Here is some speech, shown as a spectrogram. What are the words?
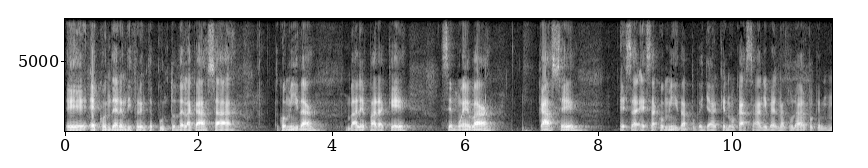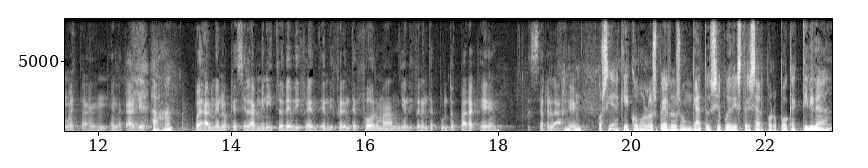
Eh, esconder en diferentes puntos de la casa comida, ¿vale? Para que se mueva, case esa, esa comida, porque ya que no caza a nivel natural, porque no está en, en la calle, Ajá. pues al menos que se la administre de diferente, en diferentes formas y en diferentes puntos para que se relaje. O sea que como los perros, un gato se puede estresar por poca actividad,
